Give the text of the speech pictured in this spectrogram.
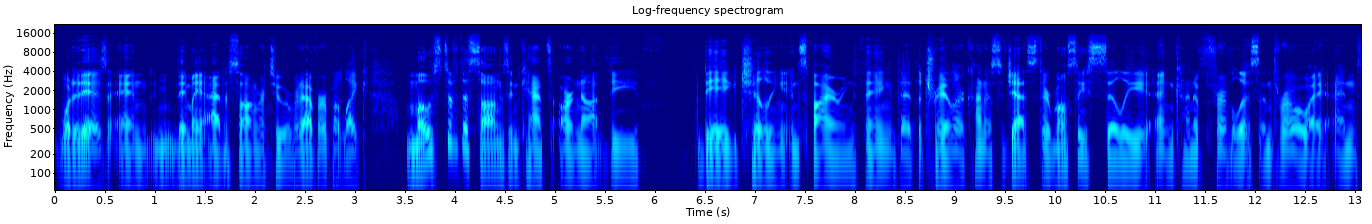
what it is, and they may add a song or two or whatever, but like most of the songs in Cats are not the big, chilling, inspiring thing that the trailer kind of suggests. They're mostly silly and kind of frivolous and throwaway. And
